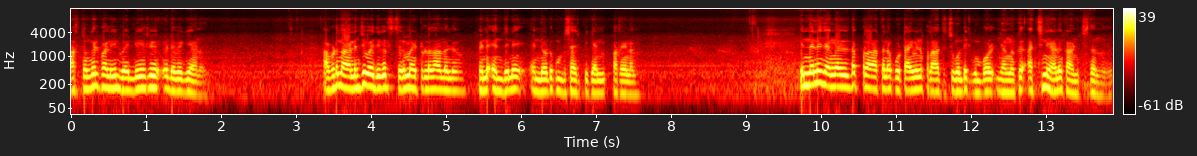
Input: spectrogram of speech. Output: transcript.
അർത്തുങ്കൽ പള്ളിയിൽ വലിയൊരു ഇടവകയാണ്. അവിടെ നാലഞ്ച് വൈദികർ സ്ഥിരമായിട്ടുള്ളതാണല്ലോ. പിന്നെ എന്തിനെ എന്നോട് കുമ്പസാരിപ്പിക്കാൻ പറയണം? ഇന്നലെ ഞങ്ങളുടെ പ്രാർത്ഥന കൂട്ടായ്മയിൽ പ്രാർത്ഥിച്ചുകൊണ്ടിരിക്കുമ്പോൾ ഞങ്ങൾക്ക് അച്ഛനെയാണ് കാണിച്ചു തന്നത്.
